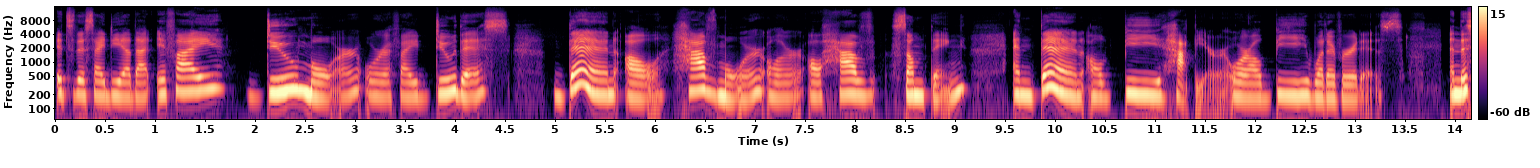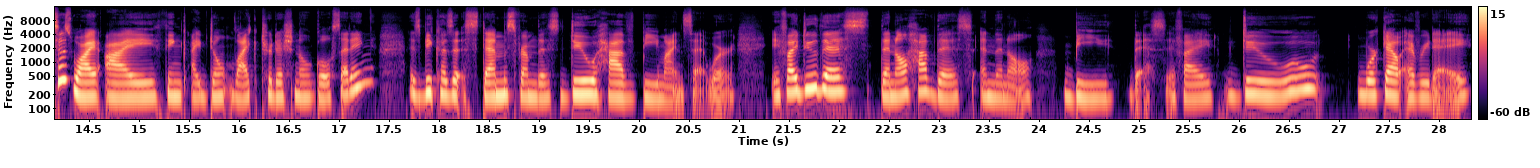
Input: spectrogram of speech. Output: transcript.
it's this idea that if I do more or if I do this, then I'll have more or I'll have something, and then I'll be happier or I'll be whatever it is. And this is why I think I don't like traditional goal setting, is because it stems from this do, have, be mindset where if I do this, then I'll have this, and then I'll be this. If I do work out every day,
